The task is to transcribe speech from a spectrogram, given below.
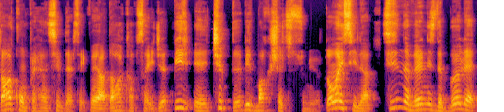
daha komprehensif dersek veya daha kapsayıcı bir e, çıktığı bir bakış açısı sunuyor. Dolayısıyla sizin de verinizde böyle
